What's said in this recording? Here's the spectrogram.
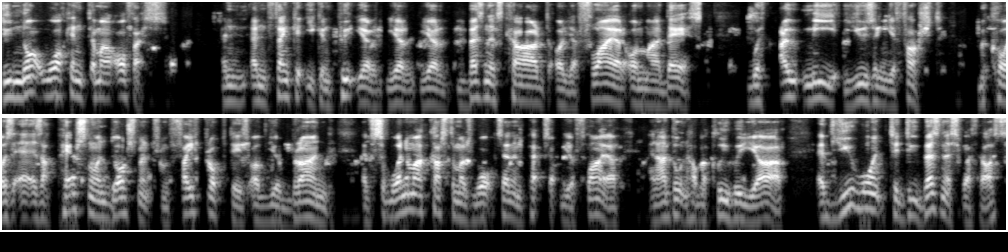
Do not walk into my office and, and think that you can put your, your your business card or your flyer on my desk without me using you first because it is a personal endorsement from Fife Properties of your brand. If one of my customers walks in and picks up your flyer and I don't have a clue who you are, if you want to do business with us,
